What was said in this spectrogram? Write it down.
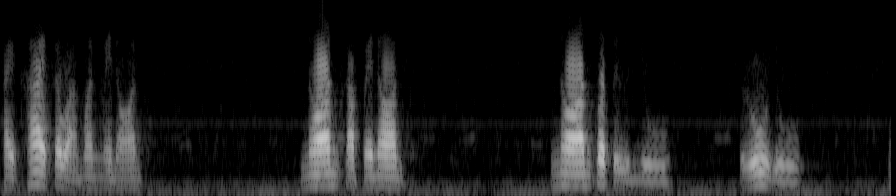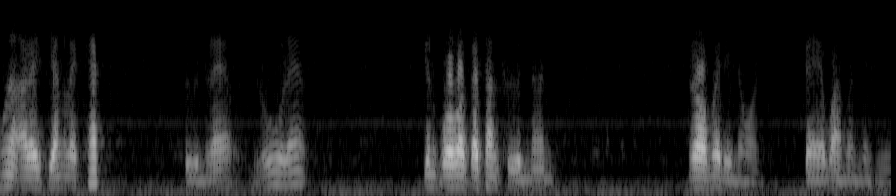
คล้ายๆกับว่ามันไม่นอน นอนกลับไปนอน นอนก็ตื่นอยู่ รู้อยู่ เมื่ออะไรเสียงอะไรแคกตื่นแล้ว รู้แล้ว จนกลัวว่ากระทั่งคืนนั้น เราไม่ได้นอน แต่ว่ามันไม่หิว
